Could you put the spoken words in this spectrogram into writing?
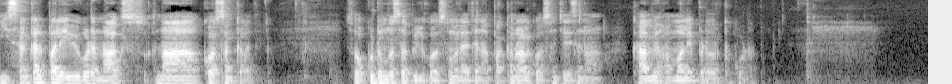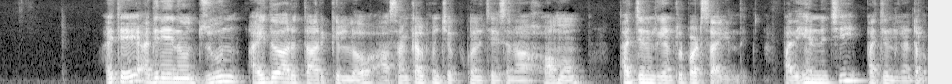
ఈ సంకల్పాలు ఏవి కూడా నాకు నా కోసం కాదు. సో కుటుంబ సభ్యుల కోసం లేకపోతే నా పక్కన వాళ్ళ కోసం చేసిన కామ్యహోమాలు ఇప్పటివరకు కూడా. అయితే అది నేను జూన్ ఐదో ఆరు తారీఖుల్లో ఆ సంకల్పం చెప్పుకొని చేసిన హోమం పద్దెనిమిది గంటల పాటు సాగింది. పదిహేను నుంచి పద్దెనిమిది గంటలు.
